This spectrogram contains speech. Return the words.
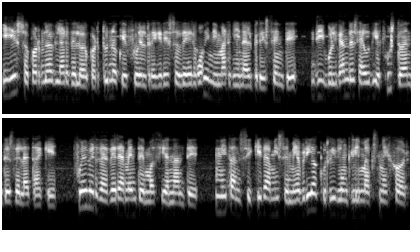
Y eso por no hablar de lo oportuno que fue el regreso de Erwin y Marvin al presente, divulgando ese audio justo antes del ataque. Fue verdaderamente emocionante. Ni tan siquiera a mí se me habría ocurrido un clímax mejor.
